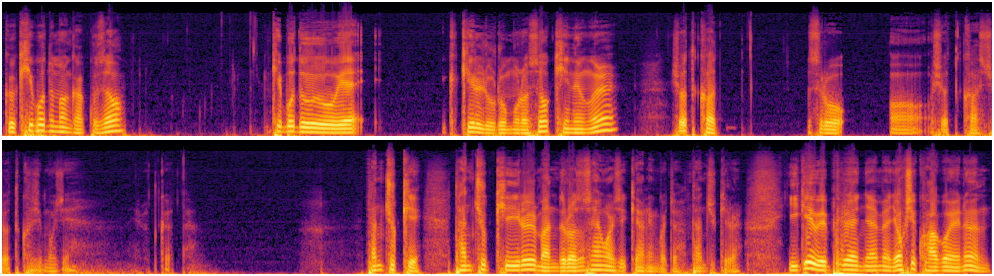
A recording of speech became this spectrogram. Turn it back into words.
그 키보드만 갖고서 키보드에 그 키를 누름으로써 기능을 쇼트컷으로 어 쇼트컷 쇼트컷이 뭐지? 쇼트컷 단축키 단축키를 만들어서 사용할 수 있게 하는 거죠. 단축키를 이게 왜 필요했냐면 역시 과거에는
